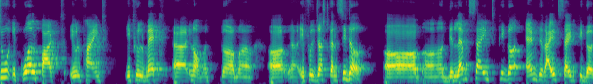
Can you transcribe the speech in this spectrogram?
two equal part you will find if you will make, uh, you know, um, uh, uh, if you will just consider uh, uh, the left side figure and the right side figure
